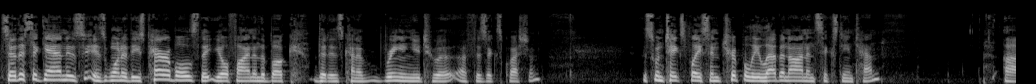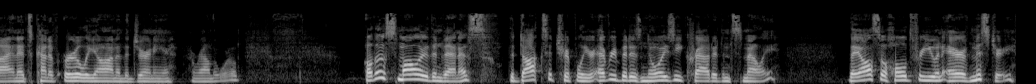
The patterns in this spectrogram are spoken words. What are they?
so this again is, is one of these parables that you'll find in the book that is kind of bringing you to a, a physics question. This one takes place in Tripoli, Lebanon in 1610. Uh, and it's kind of early on in the journey around the world. Although smaller than Venice, the docks at Tripoli are every bit as noisy, crowded, and smelly. They also hold for you an air of mystery,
